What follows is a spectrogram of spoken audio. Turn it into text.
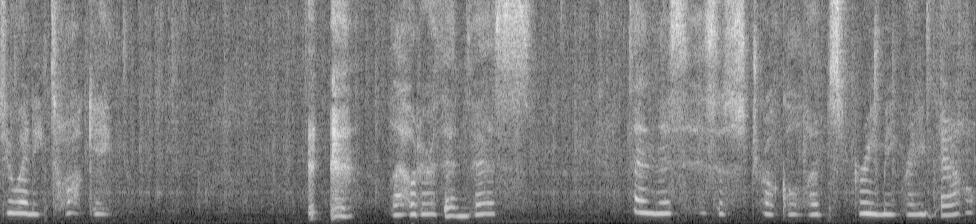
do any talking louder than this. And this is a struggle I'm screaming right now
